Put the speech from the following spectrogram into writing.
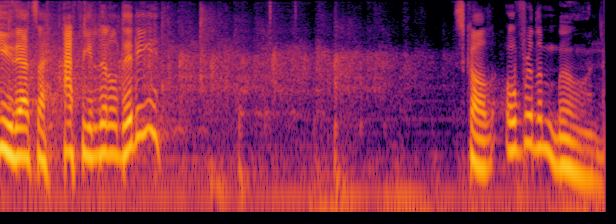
Thank you. That's a happy little ditty. It's called Over the Moon.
